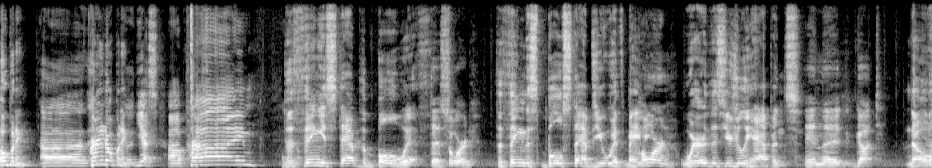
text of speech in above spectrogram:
opening, uh, grand opening. yes. Uh, pres- Time. The thing you stab the bull with. The sword The thing this bull stabs you with, maybe. Horn. Where this usually happens. in the gut. No,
